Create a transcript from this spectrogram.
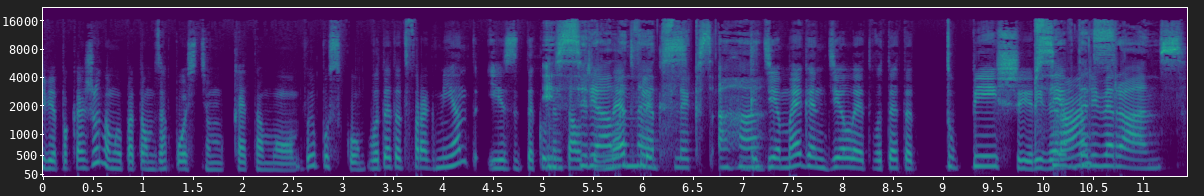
тебе покажу, но мы потом запостим к этому выпуску. Вот этот фрагмент из документалки из Netflix, Netflix ага. где Меган делает вот этот тупейший реверанс. реверанс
